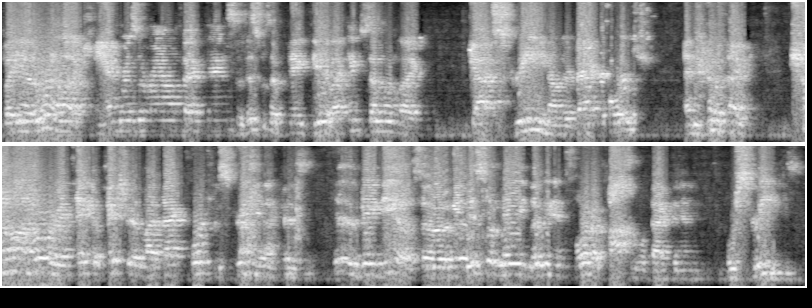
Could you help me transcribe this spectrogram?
But you know, there weren't a lot of cameras around back then, so this was a big deal. I think someone like got screened on their back porch, and they were like, "Come on over and take a picture of my back porch with screening," because this is a big deal. So again, this is what made living in Florida possible back then were screens.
